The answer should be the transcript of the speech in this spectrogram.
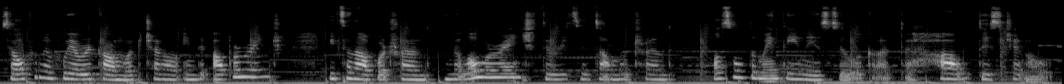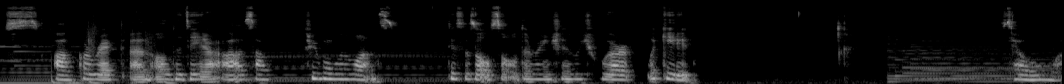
So often if we overcome a channel in the upper range, it's an upward trend. In the lower range, there is a downward trend. Also, the main thing is to look at how these channels are correct and all the data are some three moving ones. This is also the range in which we are located. So,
